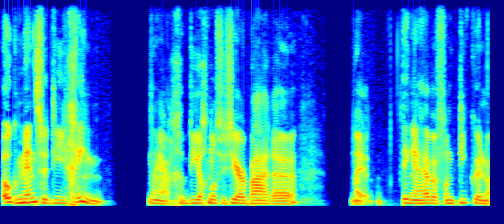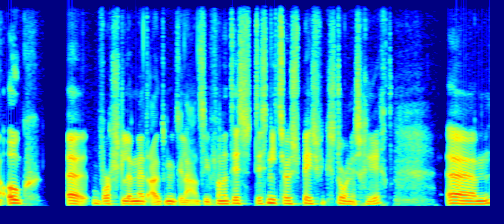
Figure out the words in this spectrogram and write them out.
ook mensen die geen, nou ja, gediagnosticeerbare nou ja, dingen hebben, van die kunnen ook eh, worstelen met automutilatie. Van het is, het is niet zo specifiek stoornisgericht. Ehm,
